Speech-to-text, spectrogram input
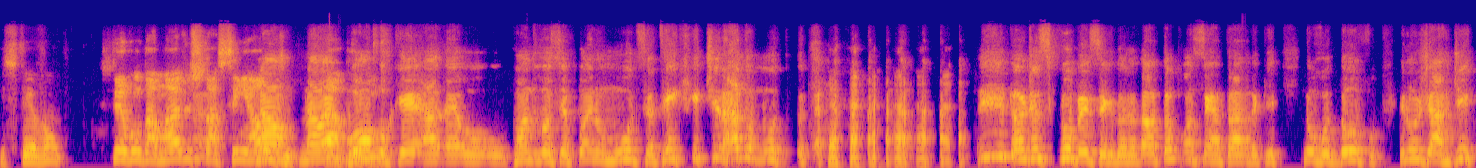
Estevão. Estevão Damasio está sem áudio. Não, não é ah, bom, porque é, o, quando você põe no mudo, você tem que tirar do mudo. então, desculpem, seguidores, eu estava tão concentrado aqui no Rodolfo e no Jardim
